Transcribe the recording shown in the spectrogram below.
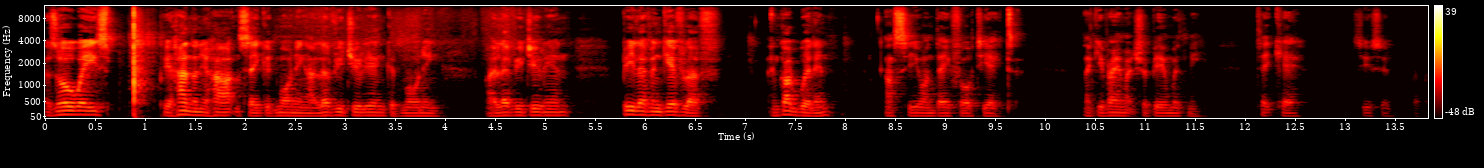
As always, put your hand on your heart and say, Good morning, I love you, Julian. Good morning, I love you, Julian. Be love and give love. And God willing, I'll see you on day 48. Thank you very much for being with me. Take care. See you soon. Bye bye.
